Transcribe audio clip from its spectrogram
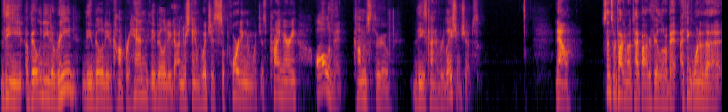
The ability to read, the ability to comprehend, the ability to understand which is supporting and which is primary, all of it comes through these kind of relationships. Now, since we're talking about typography a little bit, I think one of the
